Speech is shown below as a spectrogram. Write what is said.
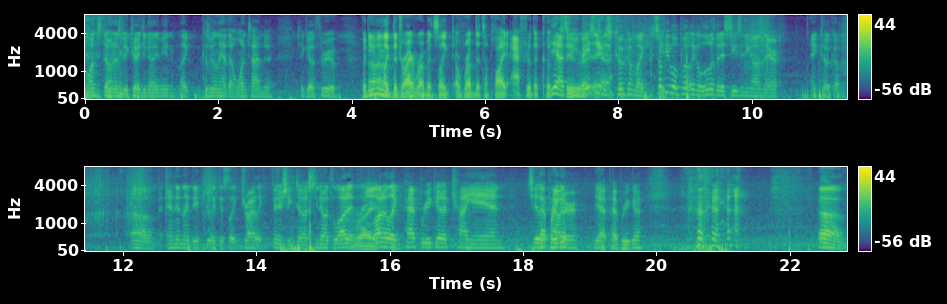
one stone as we could. You know what I mean? Like, because we only have that one time to to go through. But even Um, like the dry rub, it's like a rub that's applied after the cook Yeah, too. so you right? basically Yeah. just cook them like some people put like a little bit of seasoning on there and cook them, um, and then like they do like this like dry like finishing dust. You know, it's a lot of Right. a lot of like paprika, cayenne, chili Paprika? powder. Yeah, paprika. um,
